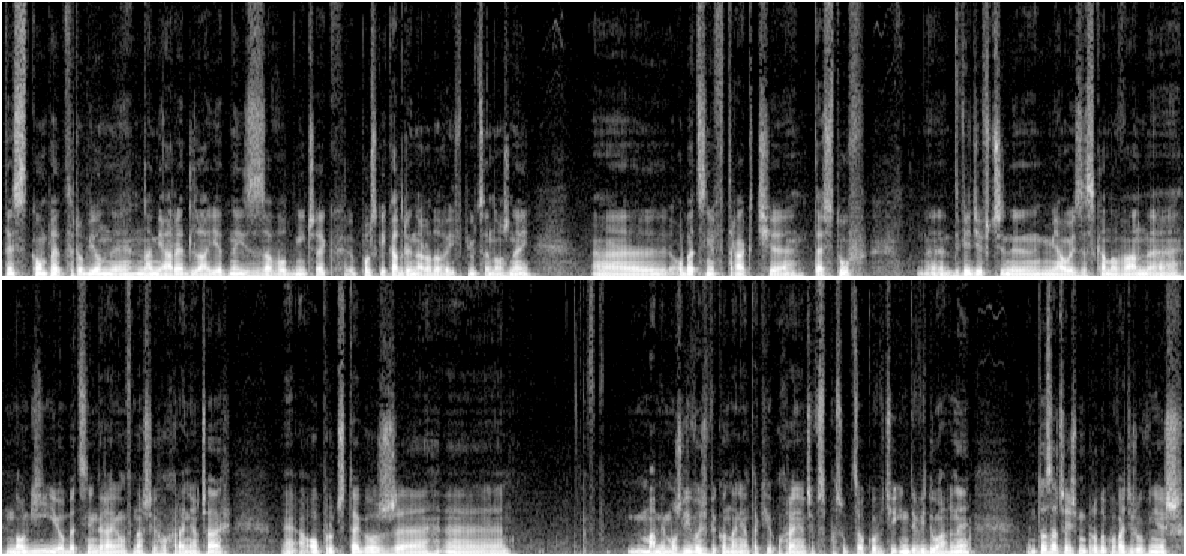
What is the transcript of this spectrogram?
To jest komplet robiony na miarę dla jednej z zawodniczek polskiej kadry narodowej w piłce nożnej. E, obecnie w trakcie testów e, dwie dziewczyny miały zeskanowane nogi i obecnie grają w naszych ochraniaczach. E, a oprócz tego, że mamy możliwość wykonania takich ochraniaczy w sposób całkowicie indywidualny, to zaczęliśmy produkować również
